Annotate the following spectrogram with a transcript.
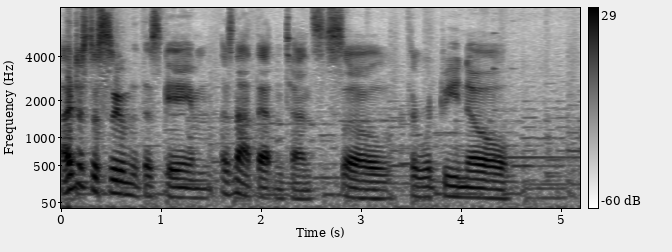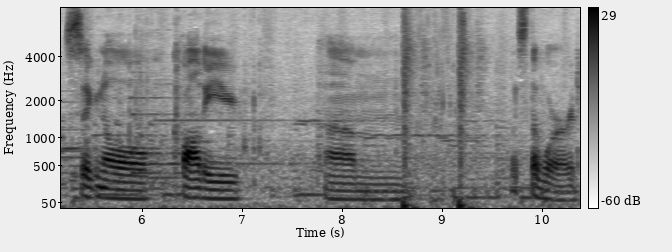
I just assume that this game is not that intense, so there would be no signal quality, um, what's the word?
